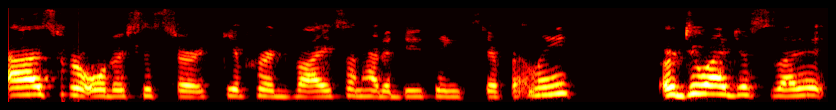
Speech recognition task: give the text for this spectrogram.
as her older sister give her advice on how to do things differently? Or do i just let it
